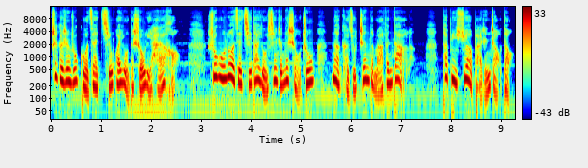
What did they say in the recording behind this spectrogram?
这个人如果在秦怀勇的手里还好，如果落在其他有心人的手中，那可就真的麻烦大了。他必须要把人找到。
